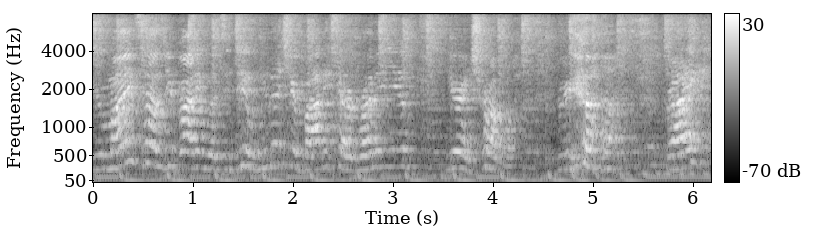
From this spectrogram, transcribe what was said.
Your mind tells your body what to do. When you let your body start running you, you're in trouble. right?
